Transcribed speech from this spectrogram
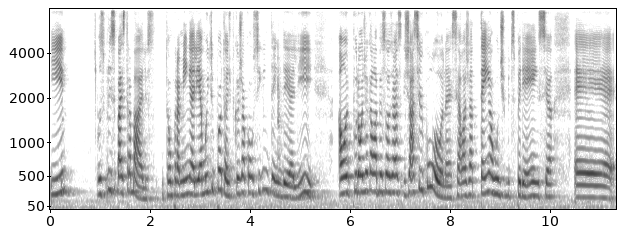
e os principais trabalhos. Então, para mim, ali é muito importante, porque eu já consigo entender ali por onde aquela pessoa já, já circulou, né? Se ela já tem algum tipo de experiência, é,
